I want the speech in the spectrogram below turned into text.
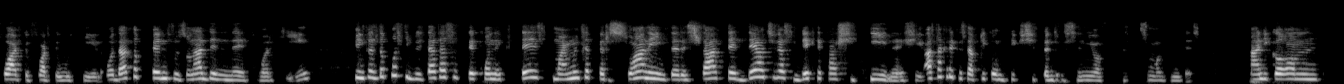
foarte, foarte util. Odată pentru zona de networking, fiindcă îți dă posibilitatea să te conectezi cu mai multe persoane interesate de acele subiecte ca și tine. Și asta cred că se aplică un pic și pentru senior, să mă gândesc. Adică, um,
